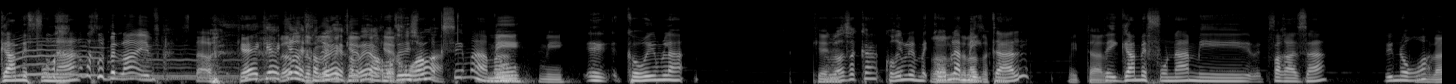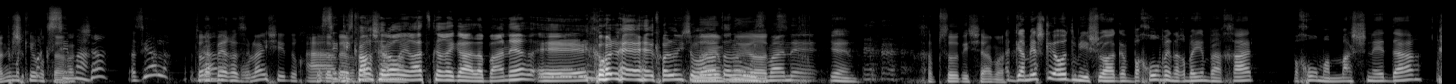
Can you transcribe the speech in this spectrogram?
גם מפונה. אנחנו בלייב, סתם. כן, כן, לא, לא, כן, חברים, חברים, אנחנו. רוצים בחורה לשמוע. מקסימה. מי? מה? מי? אה, קוראים לה... כן, לא אזעקה? קוראים לה- לא, לה לא. מיטל, מיטל. והיא גם מפונה מכפר עזה, והיא נורא, אולי אני פשוט מכיר אותה. מקסימה. בבקשה. אז יאללה, נדבר על זה. אולי שידוך. המספר כבר של כמה. אורי רץ כרגע על הבאנר, אה, כל אה, מי שומע נעים אותנו. מוזמן... אה, כן. חפשו אותי שמה. גם יש לי עוד מישהו, אגב, בחור בן 41, בחור ממש נהדר.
